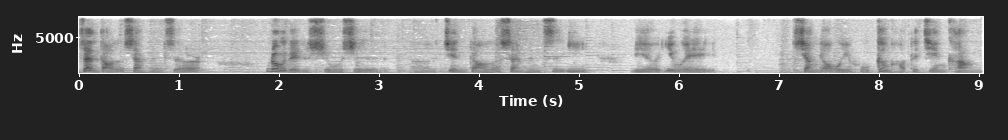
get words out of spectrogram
占到了三分之二，肉类的食物是呃减到了三分之一，也因为想要维护更好的健康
